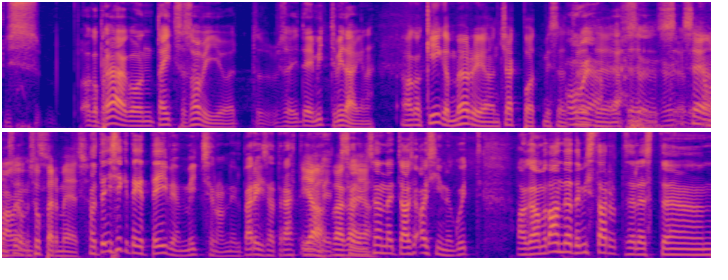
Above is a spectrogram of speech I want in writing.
siis aga praegu on täitsa savi ju, et see ei tee mitte midagi, noh. aga Keegan Murray on jackpot, mis nad oh,, see, see, see on su supermees. no ta isegi tegelikult Davion Mitchell on neil päris hea drafti valik, see, see on täitsa asine kutt. aga ma tahan teada, mis te arvate sellest äh,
